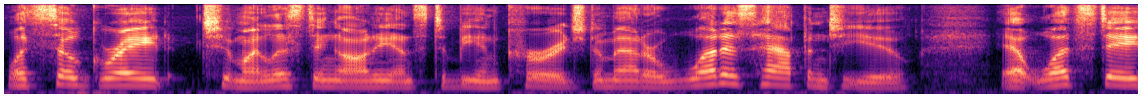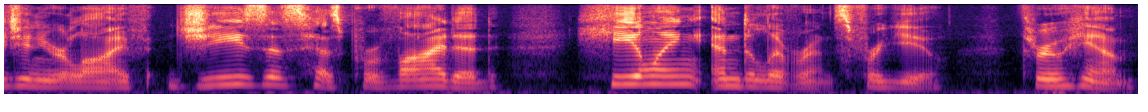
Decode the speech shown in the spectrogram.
what's so great to my listening audience to be encouraged, no matter what has happened to you, at what stage in your life, Jesus has provided healing and deliverance for you through him.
